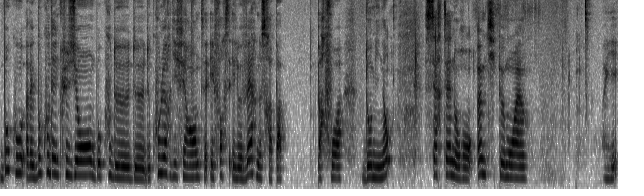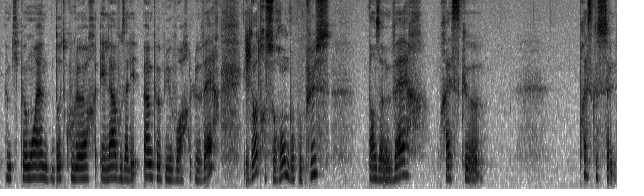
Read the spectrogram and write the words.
beaucoup, avec beaucoup d'inclusion, beaucoup de, de, couleurs différentes et, force, et le vert ne sera pas parfois dominant. Certaines auront un petit peu moins un petit peu moins d'autres couleurs et là vous allez un peu mieux voir le vert et d'autres seront beaucoup plus dans un vert presque, presque seul.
